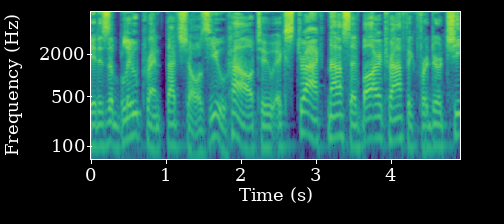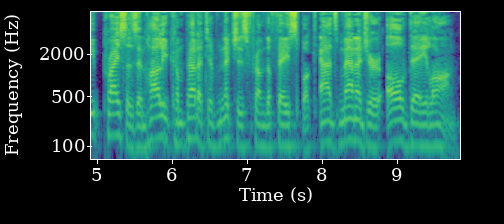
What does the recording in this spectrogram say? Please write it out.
It is a blueprint that shows you how to extract massive buyer traffic for dirt cheap prices in highly competitive niches from the Facebook Ads Manager all day long.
